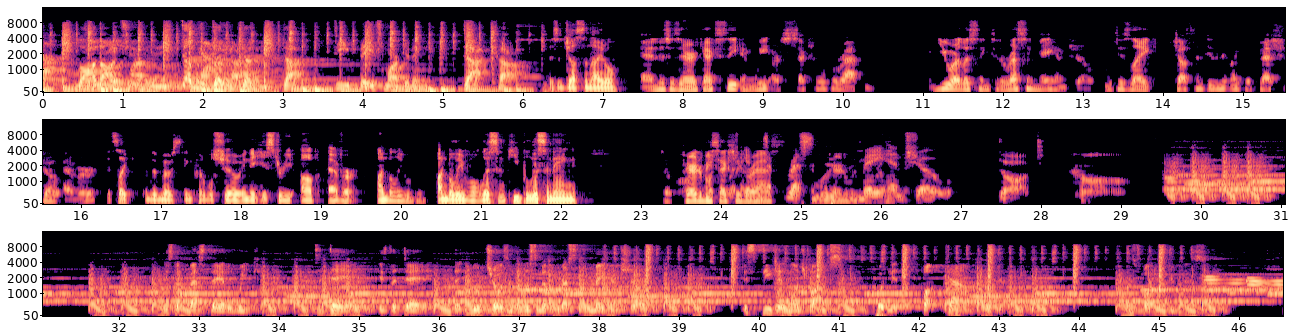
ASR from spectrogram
Log on to www.dfacemarketing.com. This is Justin Idol. And this is Eric Ecstasy, and we are Sexual Harassment. And you are listening to the Wrestling Mayhem Show, which is like, Justin, isn't it like the best show ever? It's like the most incredible show in the history of ever. Unbelievable. Unbelievable. Listen, keep listening. So prepare to be sexually harassed. Wrestling Prepare to listen. Mayhem Show. It's the best day of the week. Today is the day that you have chosen to listen to the Wrestling Mayhem Show. This is DJ Lunchbox, putting it the fuck down. Let's fucking do this.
